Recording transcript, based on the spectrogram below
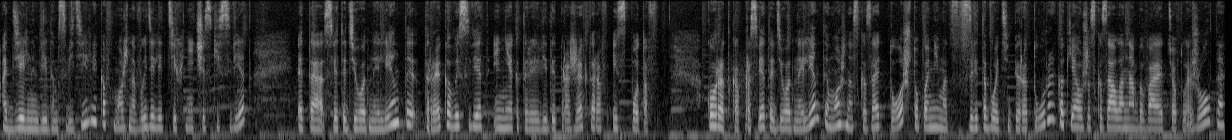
Отдельным видом светильников можно выделить технический свет – это светодиодные ленты, трековый свет и некоторые виды прожекторов и спотов. Коротко про светодиодные ленты можно сказать то, что помимо цветовой температуры, как я уже сказала, она бывает теплая желтая,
